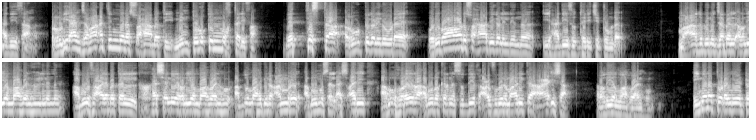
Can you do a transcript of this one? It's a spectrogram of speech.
ഹദീസാണ്. റുബിയാൻ ജമാഅത്തിൻ മിന സ്വഹാബത്തി മിൻ തുറുക്കിൻ മുഖ്തലിഫ. വ്യത്യസ്ത റൂട്ടുകളിലൂടെ ഒരുപാട് സ്വഹാബികളിൽ നിന്ന് ഈ ഹദീസ് ഉദ്ധരിച്ചിട്ടുണ്ട്. മുആദ് ജബൽ റളിയല്ലാഹു അൻഹുവിൽ നിന്ന് അബൂ സഅലബത്തൽ ഖശനി റളിയല്ലാഹു അൻഹു Abdullah bin Amr Abu Musa Ashari Abu Hurairah Abubakar Siddiq Awf Malik Malik Aisha റളിയല്ലാഹു അൻഹും. ഇങ്ങനെ തുടങ്ങിയിട്ട്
